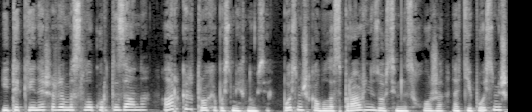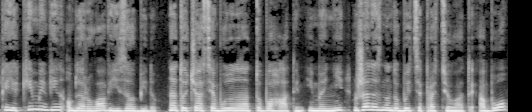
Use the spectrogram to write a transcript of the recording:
І ти кинеш ремесло куртизана? Аркер трохи посміхнувся. Посмішка була справжня, зовсім не схожа на ті посмішки, якими він обдарував її за обідом. На той час я буду надто багатим, і мені вже не знадобиться працювати або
